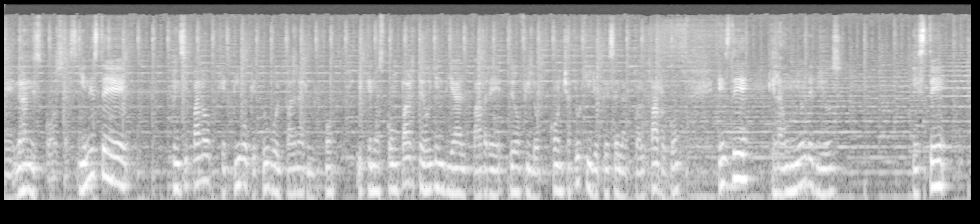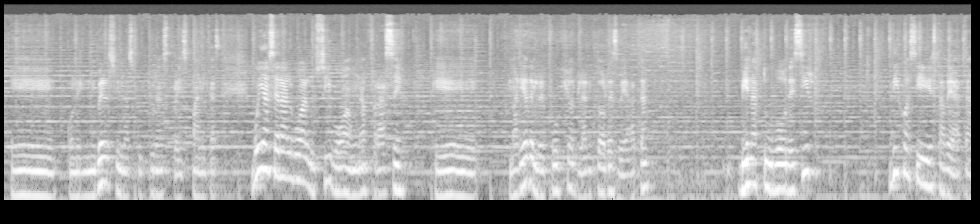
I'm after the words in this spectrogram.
eh, grandes cosas. Y en este principal objetivo que tuvo el padre Arnulfo y que nos comparte hoy en día el padre Teófilo Concha Trujillo, que es el actual párroco, es de que la unión de Dios esté eh, con el universo y las culturas prehispánicas. Voy a hacer algo alusivo a una frase que María del Refugio Aguilar Torres Beata bien tuvo decir. Dijo así esta Beata,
